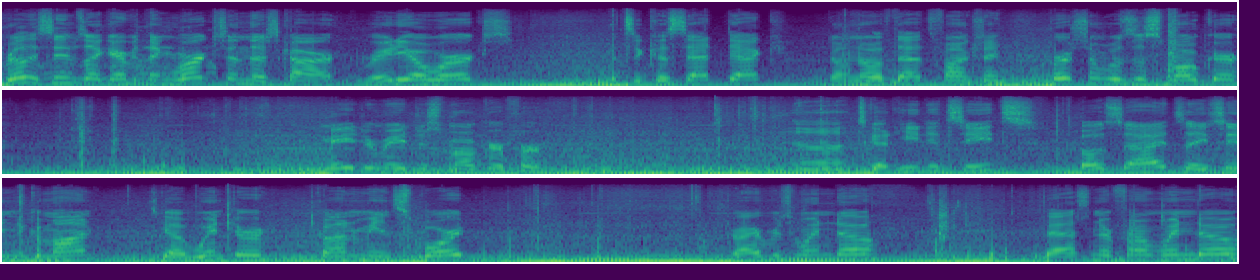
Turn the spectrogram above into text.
Really seems like everything works in this car. Radio works. It's a cassette deck. Don't know if that's functioning. Person was a smoker. Major, major smoker for uh, it's got heated seats, both sides. They seem to come on. It's got winter, economy, and sport. Driver's window, fastener front window,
